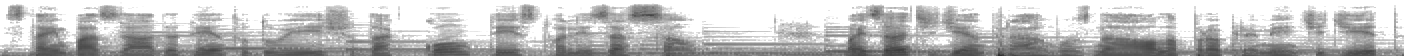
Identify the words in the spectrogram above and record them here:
está embasada dentro do eixo da contextualização. Mas antes de entrarmos na aula propriamente dita,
